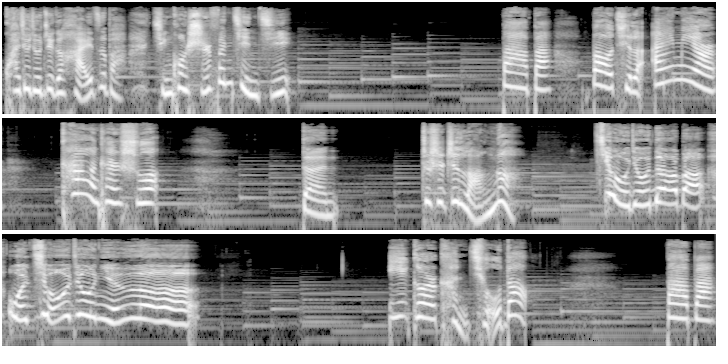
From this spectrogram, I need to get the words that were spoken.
快救救这个孩子吧，情况十分紧急。爸爸抱起了埃米尔，看了看，说：“但这是只狼啊！救救他吧，我求求您了！”伊戈尔恳求道。爸爸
